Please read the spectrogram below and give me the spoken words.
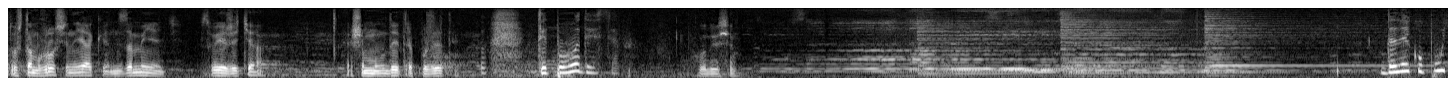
Тому що там гроші ніякі не замінять своє життя. Я ще молодий, треба пожити. Ти погодився б? Погодився. Далеку путь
